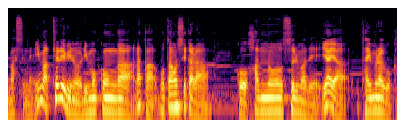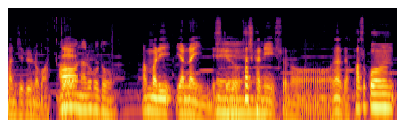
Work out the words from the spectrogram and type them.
ますね。今テレビのリモコンが、なんかボタンを押してから、こう反応するまで、ややタイムラグを感じるのもあって、ああ、なるほど。あんまりやんないんですけど、えー確かに、その、なんだ、パソコン、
